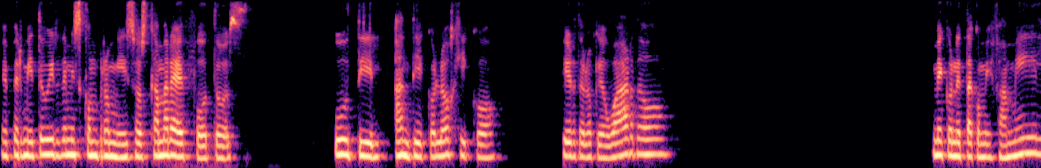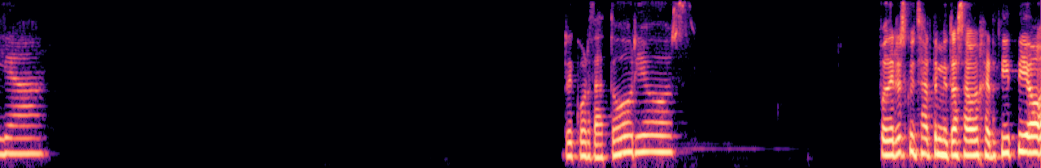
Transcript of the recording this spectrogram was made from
Me permite huir de mis compromisos, cámara de fotos, útil, antiecológico, pierdo lo que guardo, me conecta con mi familia. Recordatorios, poder escucharte mientras hago ejercicio,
